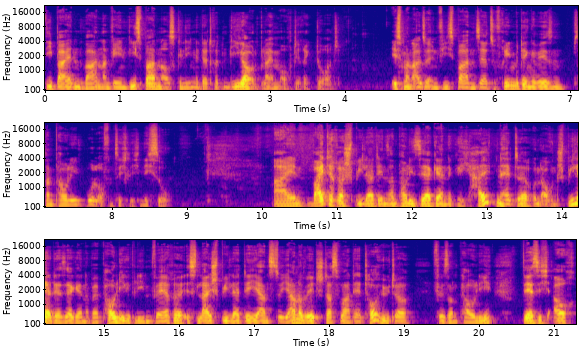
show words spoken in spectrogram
Die beiden waren an Wien Wiesbaden ausgeliehen in der dritten Liga und bleiben auch direkt dort. Ist man also in Wiesbaden sehr zufrieden mit denen gewesen? St. Pauli wohl offensichtlich nicht so. Ein weiterer Spieler, den St. Pauli sehr gerne gehalten hätte und auch ein Spieler, der sehr gerne bei Pauli geblieben wäre, ist Leihspieler Dejan Stojanovic. Das war der Torhüter für St. Pauli, der sich auch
